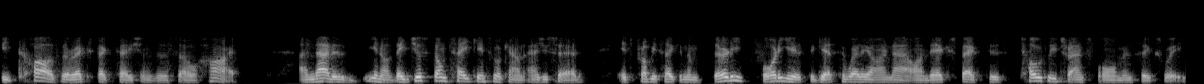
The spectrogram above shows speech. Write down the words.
because their expectations are so high. And that is, you know, they just don't take into account, as you said, it's probably taken them 30, 40 years to get to where they are now, and they expect to totally transform in six weeks.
